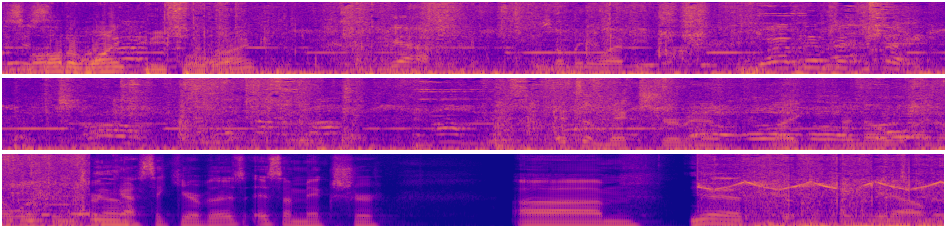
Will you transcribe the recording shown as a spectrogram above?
This A lot of white people, right? yeah, so many white people. It's a mixture, man. Like I know, I know we're being sarcastic here, but it's, it's a mixture. Um, Yeah. you know, e-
